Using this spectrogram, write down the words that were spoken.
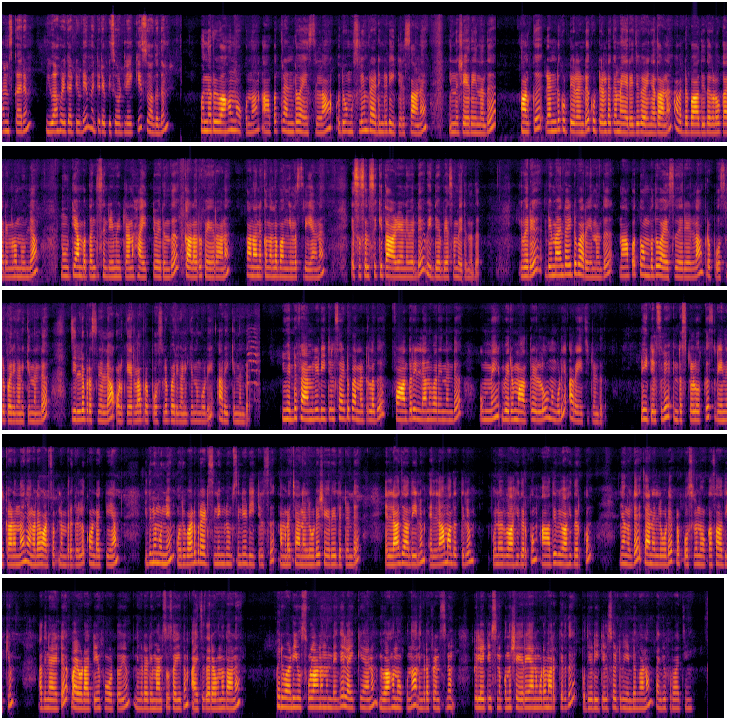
നമസ്കാരം. വിവാഹ വഴികാട്ടിയുടെ മറ്റൊരു എപ്പിസോഡിലേക്ക് സ്വാഗതം. പുനർവിവാഹം നോക്കുന്ന നാൽപ്പത്തിരണ്ട് വയസ്സുള്ള ഒരു മുസ്ലിം ബ്രൈഡിന്റെ ഡീറ്റെയിൽസാണ് ഇന്ന് ഷെയർ ചെയ്യുന്നത്. ആൾക്ക് രണ്ട് കുട്ടികളുണ്ട്. കുട്ടികളുടെയൊക്കെ മാരേജ് കഴിഞ്ഞതാണ്. അവരുടെ ബാധ്യതകളോ കാര്യങ്ങളോ ഒന്നുമില്ല നൂറ്റി അമ്പത്തഞ്ച് സെന്റിമീറ്ററാണ് ഹൈറ്റ് വരുന്നത്. കളർ ഫെയർ ആണ്. കാണാനൊക്കെ നല്ല ഭംഗിയുള്ള സ്ത്രീയാണ്. എസ് എസ് എൽ സിക്ക് താഴെയാണ് ഇവരുടെ വിദ്യാഭ്യാസം വരുന്നത്. ഇവർ ഡിമാൻഡായിട്ട് പറയുന്നത് നാൽപ്പത്തൊമ്പത് വയസ്സ് വരെയുള്ള പ്രപ്പോസൽ പരിഗണിക്കുന്നുണ്ട്. ജില്ല പ്രശ്നമില്ല ഓൾ കേരള പ്രപ്പോസൽ പരിഗണിക്കുന്നും കൂടി അറിയിക്കുന്നുണ്ട്. ഇവരുടെ ഫാമിലി ഡീറ്റെയിൽസ് ആയിട്ട് പറഞ്ഞിട്ടുള്ളത് ഫാദർ ഇല്ല എന്ന് പറയുന്നുണ്ട്. ഉമ്മയും ഇവരും മാത്രമേ ഉള്ളൂ എന്നും കൂടി അറിയിച്ചിട്ടുണ്ട്. ഡീറ്റെയിൽസിൽ ഇൻട്രസ്റ്റ് ഉള്ളവർക്ക് സ്ക്രീനിൽ കാണുന്ന ഞങ്ങളുടെ വാട്സപ്പ് നമ്പറുകളിൽ കോൺടാക്റ്റ് ചെയ്യാം. ഇതിനു മുന്നേ ഒരുപാട് ബ്രൈഡ്സിന്റെയും ഗ്രൂപ്പ്സിന്റെയും ഡീറ്റെയിൽസ് നമ്മുടെ ചാനലിലൂടെ ഷെയർ ചെയ്തിട്ടുണ്ട്. എല്ലാ ജാതിയിലും എല്ലാ മതത്തിലും പുനർവിവാഹിതർക്കും ആദ്യ വിവാഹിതർക്കും ഞങ്ങളുടെ ചാനലിലൂടെ പ്രപ്പോസൽ നോക്കാൻ സാധിക്കും. അതിനായിട്ട് ബയോഡാറ്റയും ഫോട്ടോയും നിങ്ങളുടെ ഡിമാൻഡ്സ് സഹിതം അയച്ചു തരാവുന്നതാണ്. പരിപാടി യൂസ്ഫുൾ ആണെന്നുണ്ടെങ്കിൽ ലൈക്ക് ചെയ്യാനും വിവാഹം നോക്കുന്ന നിങ്ങളുടെ ഫ്രണ്ട്സിനും റിലേറ്റീവ്സിനൊക്കെ ഒന്ന് ഷെയർ ചെയ്യാനും കൂടെ മറക്കരുത്. പുതിയ ഡീറ്റെയിൽസുമായിട്ട് വീണ്ടും കാണാം. Thank for watching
